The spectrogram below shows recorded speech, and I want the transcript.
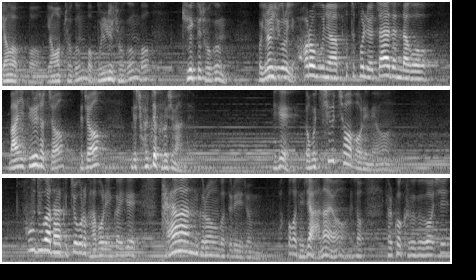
영업 뭐 영업 조금, 뭐 물류 조금, 뭐 기획도 조금, 뭐 이런 식으로 여러 분야 포트폴리오 짜야 된다고 많이 들으셨죠, 그죠? 근데 절대 그러시면 안 돼요. 이게 너무 치우쳐 버리면 모두가 다 그쪽으로 가버리니까 이게 다양한 그런 것들이 좀 확보가 되지 않아요. 그래서 결코 그것이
